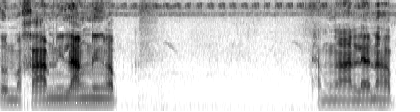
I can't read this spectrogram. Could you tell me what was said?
ต้นมะขามนี่รังหนึ่งครับทำงานแล้วนะครับ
